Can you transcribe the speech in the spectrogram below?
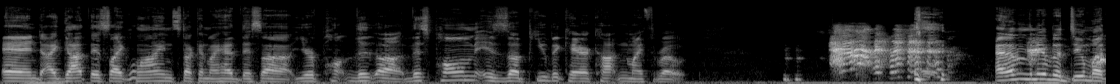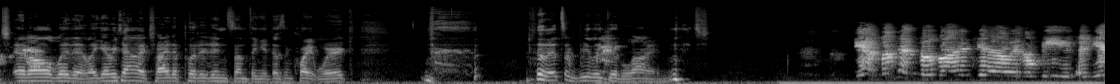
and I got this like line stuck in my head. This uh, your po- the, uh, this poem is a pubic hair caught in my throat. I haven't been able to do much at all with it. Like every time I try to put it in something, it doesn't quite work. So that's a really good line. yeah, sometimes those lines, you know, it'll be a year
